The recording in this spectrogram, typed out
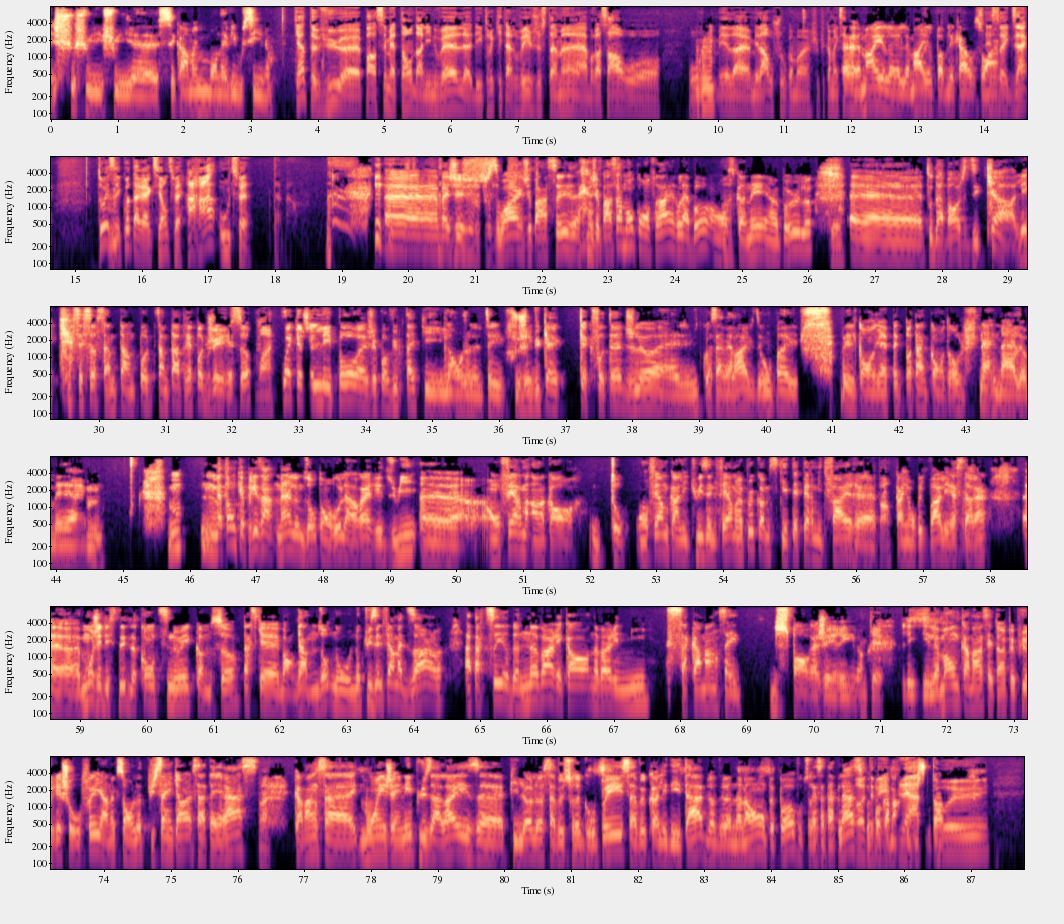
je suis, je suis, c'est quand même mon avis aussi, là. Quand t'as vu passer, mettons, dans les nouvelles, des trucs qui est arrivé justement à Brossard au au mm Mille, House, ou comment, je sais plus comment ça s'appelle. Mile, le Mile Public House, C'est ça, exact. Toi, c'est quoi ta réaction? Tu fais haha ou tu fais euh, ben j'ai ouais, j'ai pensé j'ai pensé à mon confrère là-bas, on se connaît un peu là. Euh, tout d'abord, je dis que c'est ça, ça me tente pas, ça me tenterait pas de gérer ça. Ouais. Quoique je l'ai pas, euh, j'ai pas vu peut-être qu'ils l'ont j'ai vu quelques quelques footage là, euh, j'ai vu de quoi ça avait l'air, je dis oh ben il n'y a peut-être pas tant de contrôle finalement là, mais Mettons que présentement, là, nous autres, on roule à horaire réduit. Euh, on ferme encore tôt. On ferme quand les cuisines ferment, un peu comme ce qui était permis de faire euh, quand ils ont réouvert les restaurants. Euh, moi, j'ai décidé de le continuer comme ça parce que, bon, regarde, nous autres, nos, cuisines ferment à 10 heures. À partir de 9h15, 9h30, ça commence à être du sport à gérer. Là. le monde commence à être un peu plus réchauffé. Il y en a qui sont là depuis cinq heures sur la terrasse. Ouais. Commence à être moins gêné, plus à l'aise. Euh, puis là, là, ça veut se regrouper, ça veut coller des tables. Là, non, non, on peut pas. Faut que tu restes à ta place. Ah, tu peux pas commencer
